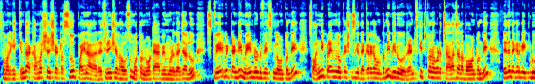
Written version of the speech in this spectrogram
సో మనకి కింద కమర్షియల్ షట్టర్స్ పైన రెసిడెన్షియల్ హౌస్ మొత్తం నూట యాభై మూడు గజాలు. స్క్వేర్ బిట్ అండి మెయిన్ రోడ్ ఫేసింగ్లో ఉంటుంది. సో అన్ని ప్రైమ్ లొకేషన్స్కి దగ్గరగా ఉంటుంది. మీరు రెంట్స్కి ఇచ్చుకున్నా కూడా చాలా చాలా బాగుంటుంది. లేదంటే కనుక ఇప్పుడు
